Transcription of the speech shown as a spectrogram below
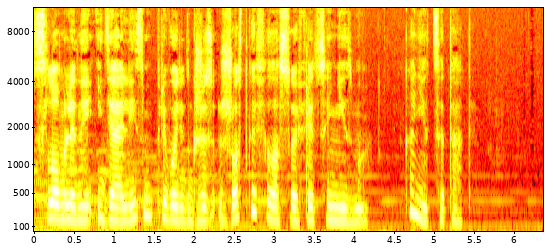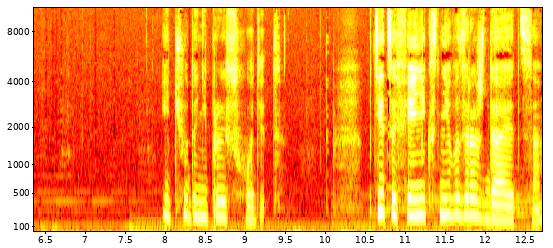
Сломленный идеализм приводит к жесткой философии цинизма. Конец цитаты и чудо не происходит. Птица Феникс не возрождается.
